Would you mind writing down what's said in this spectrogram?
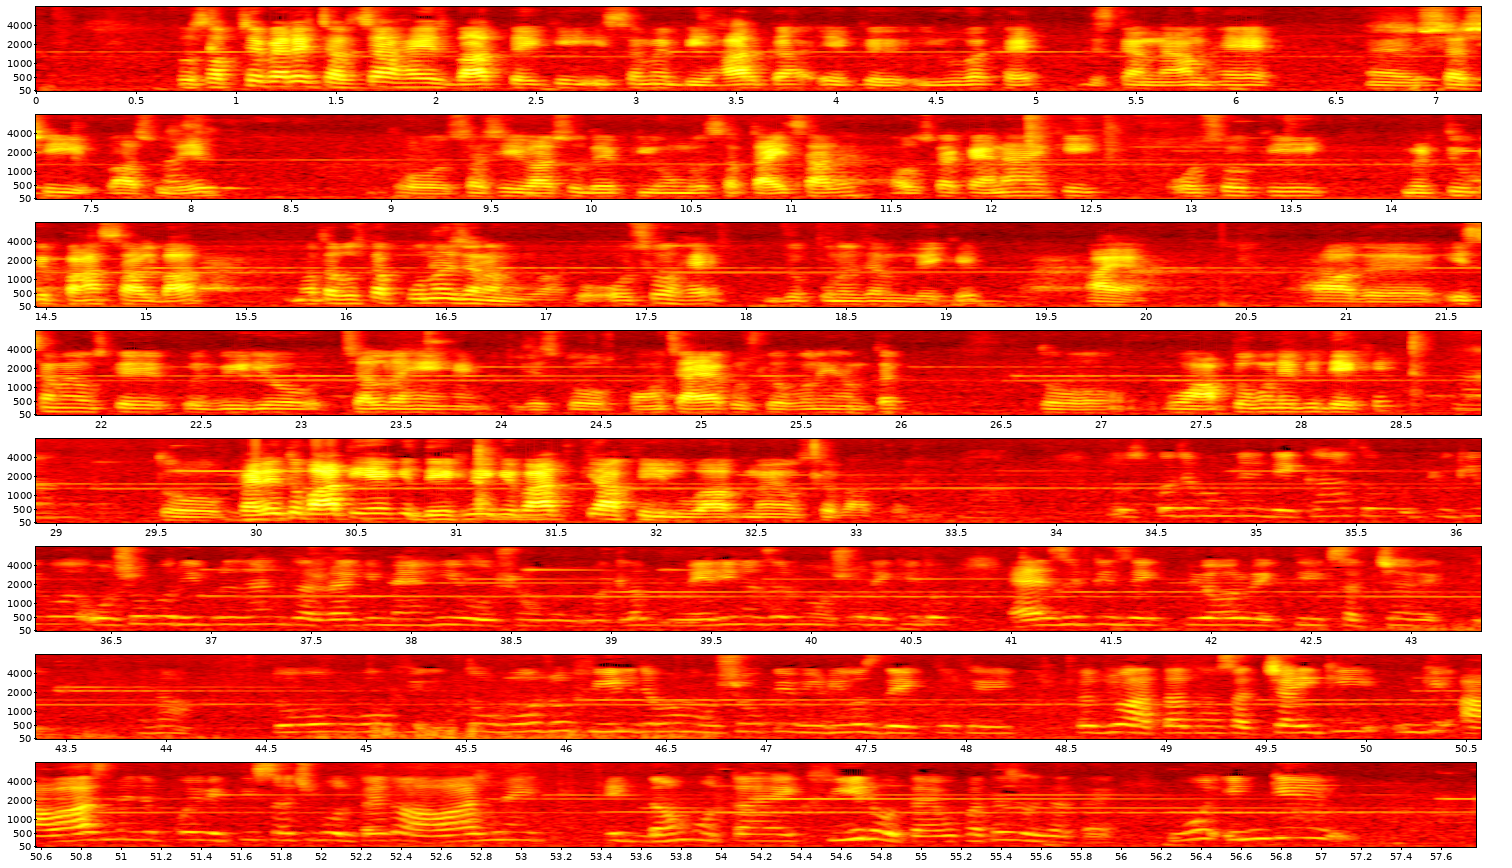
तो सबसे पहले चर्चा है इस बात पे कि इस समय बिहार का एक युवक है, जिसका नाम है शशि वासुदेव। तो शशि वासुदेव की उम्र 27 साल है और उसका कहना है कि ओशो की मृत्यु के पाँच साल बाद मतलब उसका पुनर्जन्म हुआ। वो ओशो है जो पुनर्जन्म लेके आया। और इस समय उसके कुछ वीडियो चल रहे हैं जिसको पहुँचाया कुछ लोगों ने हम तक तो वो आप लोगों ने भी देखे हाँ। तो पहले तो बात यह है कि देखने के बाद क्या फील हुआ मैं उससे बात करूँ हाँ। उसको जब हमने देखा तो क्योंकि वो ओशो को रिप्रेजेंट कर रहा है कि मैं ही ओशो हूँ मतलब मेरी नज़र में ओशो देखी तो एज इट इज़ एक प्योर व्यक्ति एक सच्चा व्यक्ति है ना तो वो तो वो जो फील जब हम ओशो के वीडियोस देखते थे, तब जो आता था सच्चाई की, उनकी आवाज़ में जब कोई व्यक्ति सच बोलता है तो आवाज़ में एक दम होता है, एक फील होता है, वो पता चल जाता है। वो इनके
